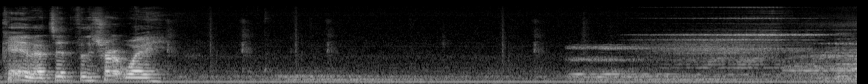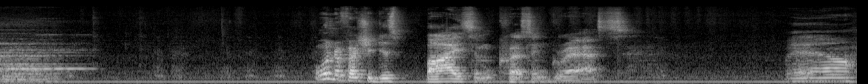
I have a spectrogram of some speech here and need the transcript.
Okay, that's it for the short way. I wonder if I should just buy some crescent grass. Well,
